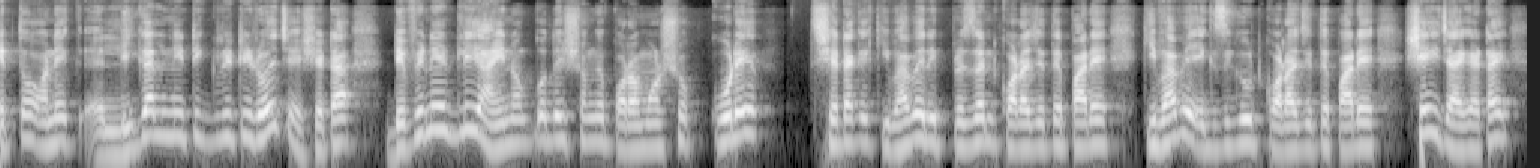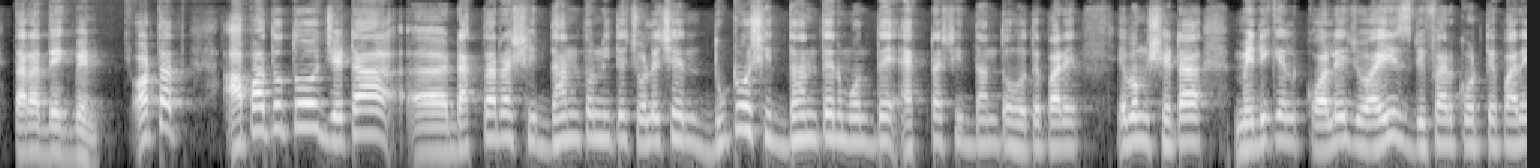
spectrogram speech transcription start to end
এর তো অনেক লিগাল নিটিগ্রিটি রয়েছে, সেটা ডেফিনেটলি আইনজ্ঞদের সঙ্গে পরামর্শ করে সেটাকে কীভাবে রিপ্রেজেন্ট করা যেতে পারে, কীভাবে এক্সিকিউট করা যেতে পারে, সেই জায়গাটায় তারা দেখবেন। অর্থাৎ আপাতত যেটা ডাক্তাররা সিদ্ধান্ত নিতে চলেছেন, দুটো সিদ্ধান্তের মধ্যে একটা সিদ্ধান্ত হতে পারে এবং সেটা মেডিকেল কলেজ ওয়াইজ ডিফার করতে পারে,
